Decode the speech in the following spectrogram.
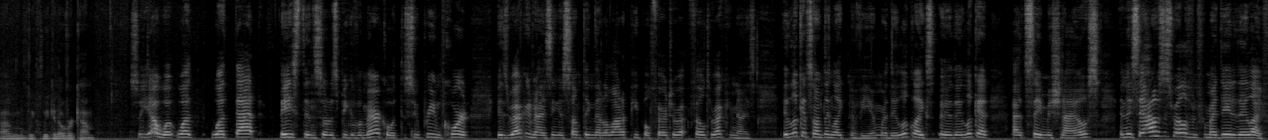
um, we, we can overcome so yeah what what what that based in so to speak of america what the supreme court is recognizing is something that a lot of people fail to, fail to recognize they look at something like Nevi'im, or they look like uh, they look at at say Mishnayos, and they say, "How is this relevant for my day to day life?"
